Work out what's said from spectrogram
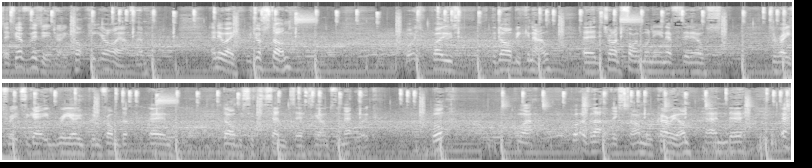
So if you ever visit Draycott, keep your eye out for them. Anyway, we're just on what is proposed the Derby Canal. Uh, they're trying to find money and everything else to raise for it to get it reopened from the um, Derby City Centre to get onto the network. But, well, whatever that at this time, we'll carry on and uh, yeah,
